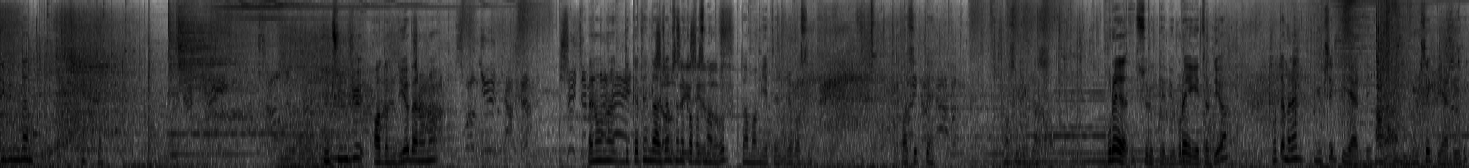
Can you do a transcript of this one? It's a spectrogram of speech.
Dibimden gitti. Üçüncü adım diyor. Ben onu ben head. dikkatini Sounds easy kafasına vur. Tamam yeterince basit. Basit de. Nasıl vuracağız? Buraya sürükle diyor. Buraya getir diyor. Muhtemelen yüksek bir yerde. Ha aynen yüksek bir yerdeydik.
